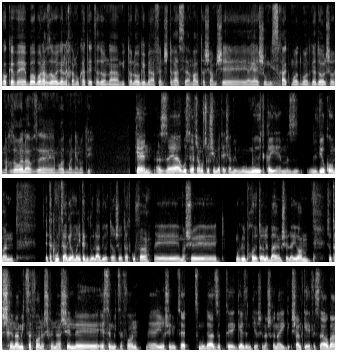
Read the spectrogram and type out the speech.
אוקיי, ובוא נחזור רגע לחנוכת האצטדיון המיתולוגי באפנשטרסה. אמרת שם שהיה איזשהו משחק מאוד מאוד גדול שעוד נחזור אליו, זה מאוד מעניין אותי. כן, אז זה היה אוגוסט 1939, ואם הוא התקיים, אז הביאו כמובן את הקבוצה הגרמנית הגדולה ביותר של אותה תקופה, אה, מה שמקביל פחות או יותר לביירן של היום. זאת השכנה מצפון, השכנה של אה, אסן מצפון, העיר שנמצאת צמודה, זאת אה, גלזנקירשן, השכנה היא שלקה 04,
